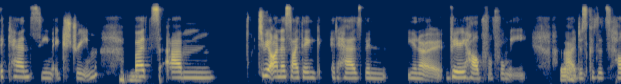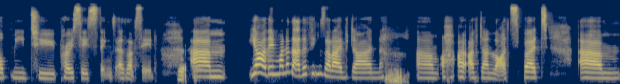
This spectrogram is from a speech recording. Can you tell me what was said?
it can seem extreme mm-hmm. but um to be honest i think it has been you know very helpful for me yeah. uh, just because it's helped me to process things as i've said yeah. um yeah then one of the other things that i've done um I, have done lots but um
